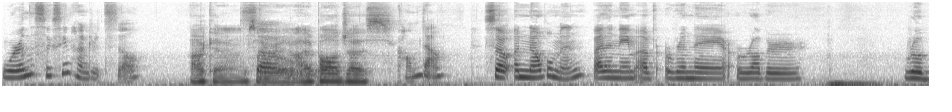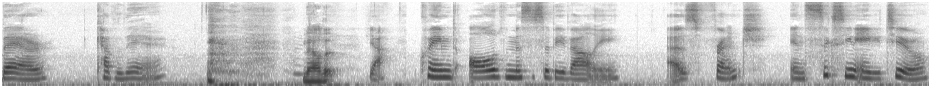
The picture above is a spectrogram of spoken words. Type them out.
We're in the 1600s still. Okay, I'm so- sorry. I apologize. Calm down. So, a nobleman by the name of Rene Robert Robert Cavelier Nailed it. Yeah. Claimed all of the Mississippi Valley as French in 1682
